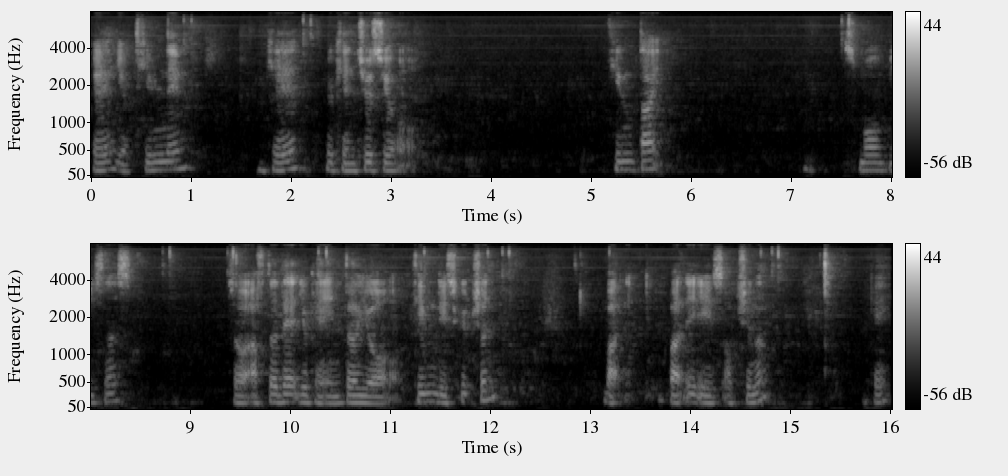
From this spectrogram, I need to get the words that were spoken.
Okay your team name. Okay you can choose your team type. Small business so after that you can enter your team description but but it is optional. Okay.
